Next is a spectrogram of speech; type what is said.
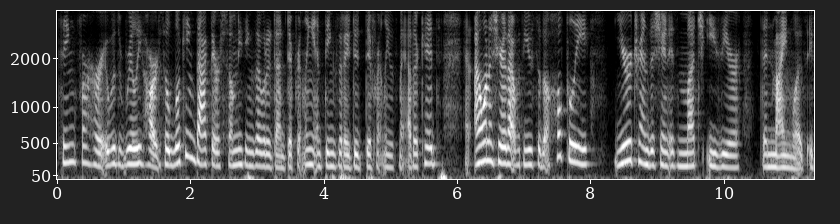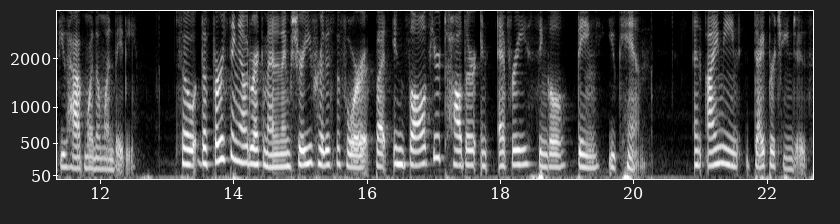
thing for her. It was really hard. So, looking back, there are so many things I would have done differently and things that I did differently with my other kids. And I want to share that with you so that hopefully your transition is much easier than mine was if you have more than one baby. So, the first thing I would recommend, and I'm sure you've heard this before, but involve your toddler in every single thing you can. And I mean diaper changes,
